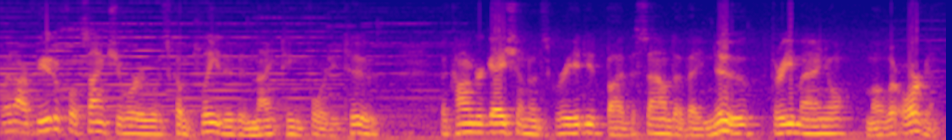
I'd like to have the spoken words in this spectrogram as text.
When our beautiful sanctuary was completed in 1942, the congregation was greeted by the sound of a new three-manual Moeller organ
